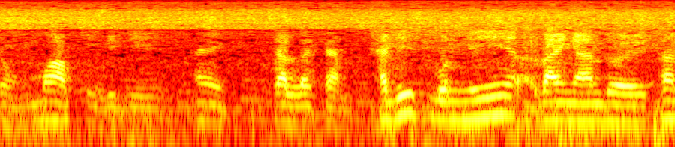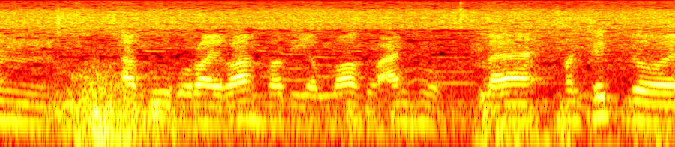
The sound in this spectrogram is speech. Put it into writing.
จงมอบสิ่งดีๆให้กันและกันฮะดีษบนนี้รายงานโดยท่านอบูฮุรอยราะห์รดิยัลลอฮุอันฮุและบันทึกโดย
